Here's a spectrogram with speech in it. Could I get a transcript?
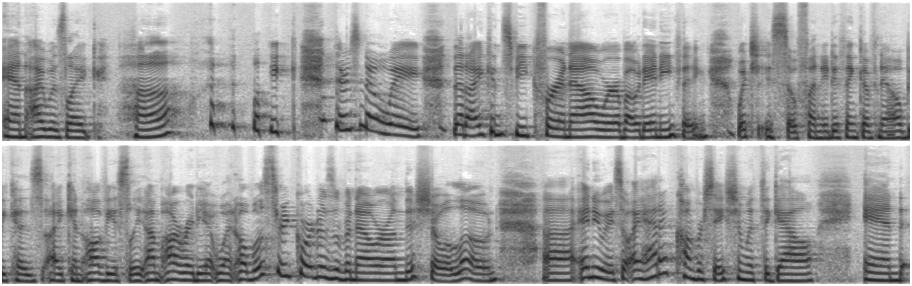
And I was like, huh? like there's no way that I can speak for an hour about anything, which is so funny to think of now because I can obviously I'm already at what almost three quarters of an hour on this show alone. Uh, anyway, so I had a conversation with the gal, and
